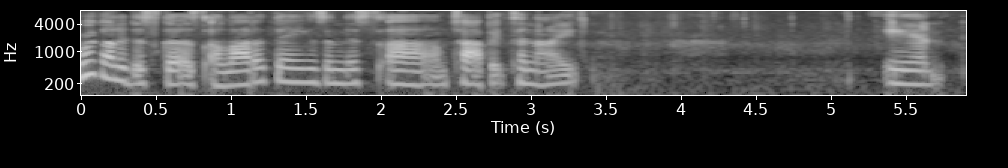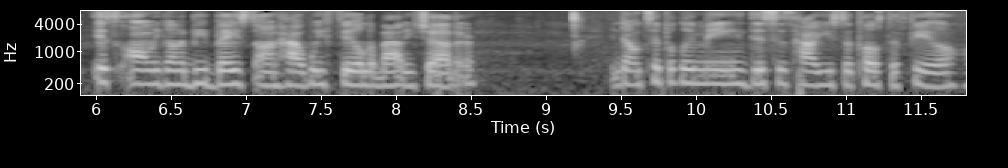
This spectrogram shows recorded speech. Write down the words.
we're going to discuss a lot of things in this um, topic tonight. And it's only going to be based on how we feel about each other. It don't typically mean this is how you're supposed to feel,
